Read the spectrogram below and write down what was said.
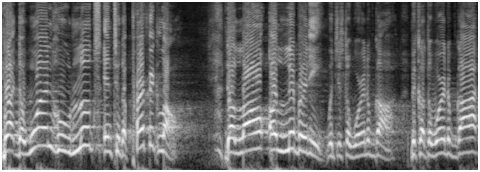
But the one who looks into the perfect law, the law of liberty, which is the word of God. Because the word of God,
